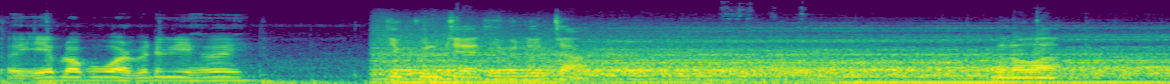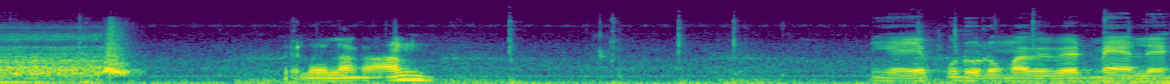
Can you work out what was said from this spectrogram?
เฮ้ยเอฟรอกูก่อนไม่ได้ดิเฮ้ยหยิบกุญแจที่ไม่รู้จักไปแล้วว่ะไปเลยละกันนี่ไงเอฟกูโดดลงมาแบบแบทแมนเลย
